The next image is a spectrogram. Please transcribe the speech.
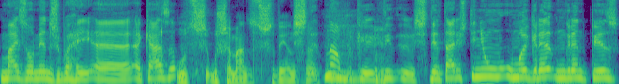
mais ou menos bem a, a casa. Os, os, chamados excedentes, não é? Não, porque os sedentários tinham uma, um grande peso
